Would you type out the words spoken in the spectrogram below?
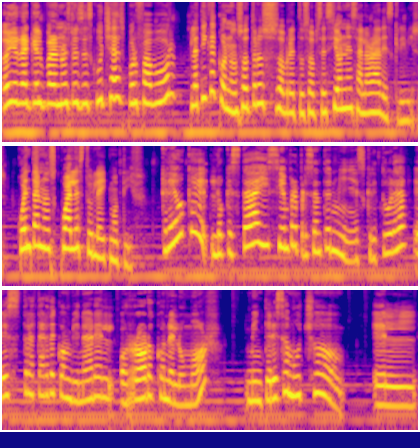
Oye Raquel, para nuestros escuchas, por favor, platica con nosotros sobre tus obsesiones a la hora de escribir. Cuéntanos cuál es tu leitmotiv. Creo que lo que está ahí siempre presente en mi escritura es tratar de combinar el horror con el humor. Me interesa mucho el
